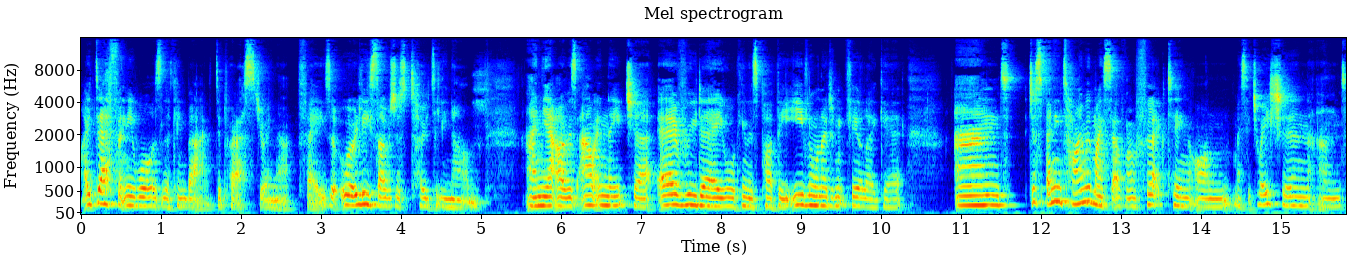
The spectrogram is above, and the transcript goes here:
I definitely was looking back depressed during that phase, or at least I was just totally numb. And yet I was out in nature every day walking this puppy, even when I didn't feel like it. And just spending time with myself and reflecting on my situation and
